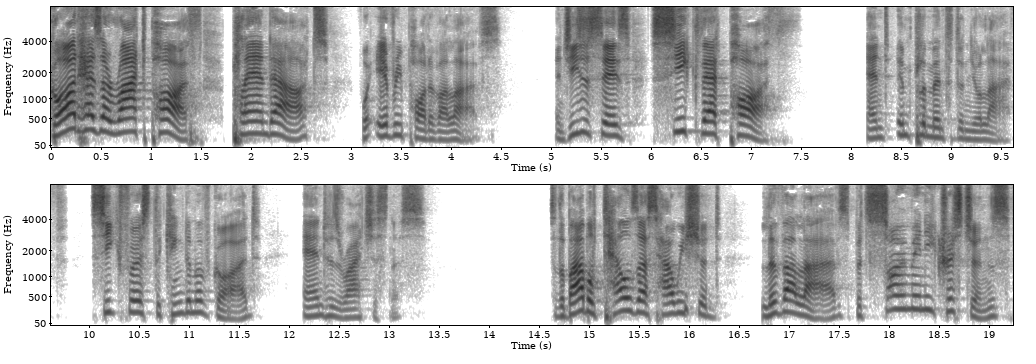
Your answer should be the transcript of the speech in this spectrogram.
God has a right path planned out for every part of our lives. And Jesus says, seek that path and implement it in your life. Seek first the kingdom of God and his righteousness. So the Bible tells us how we should live our lives, but so many Christians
